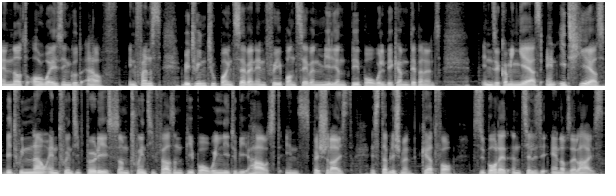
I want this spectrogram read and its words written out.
and not always in good health. In France, between 2.7 and 3.7 million people will become dependent in the coming years, and each year between now and 2030, some 20,000 people will need to be housed in specialized establishments, cared for, supported until the end of their lives.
